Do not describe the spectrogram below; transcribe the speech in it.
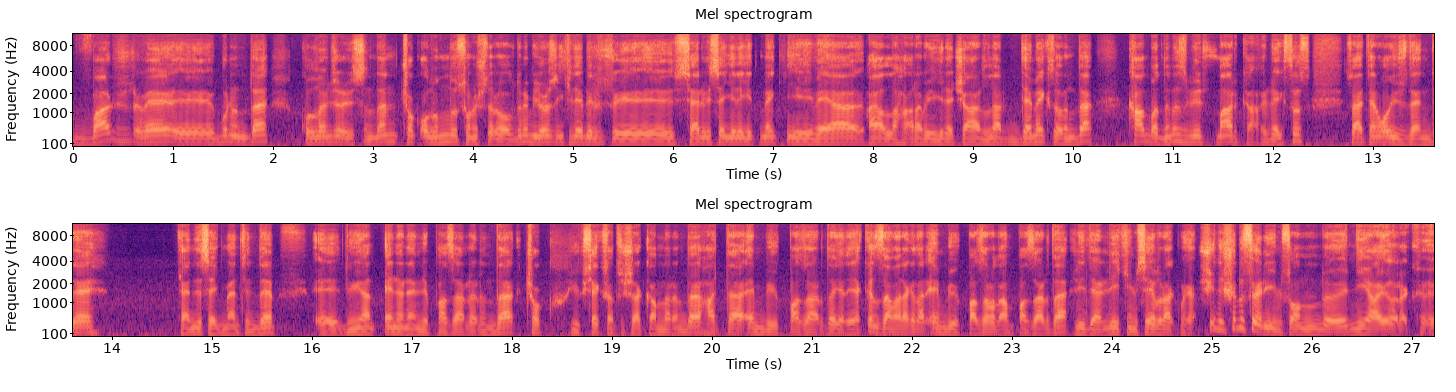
var ve e, bunun da kullanıcı açısından çok olumlu sonuçları olduğunu biliyoruz. İkide bir servise geri gitmek veya hay Allah arabayı yine çağırdılar demek zorunda kalmadığınız bir marka Lexus. Zaten o yüzden de kendi segmentinde dünyanın en önemli pazarlarında çok yüksek satış rakamlarında hatta en büyük pazarda ya da yakın zamana kadar en büyük pazar olan pazarda liderliği kimseye bırakmıyor. Şimdi şunu söyleyeyim son e, nihai olarak. E,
